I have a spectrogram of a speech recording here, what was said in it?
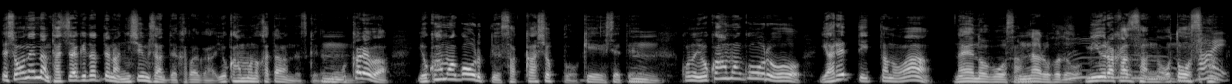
で、少年団立ち上げたっていうのは西海さんっていう方が横浜の方なんですけども、うん。彼は横浜ゴールっていうサッカーショップを経営してて、うん。この横浜ゴールをやれって言ったのは、納屋の坊さん。なるほど。三浦和さんのお父さん。はい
